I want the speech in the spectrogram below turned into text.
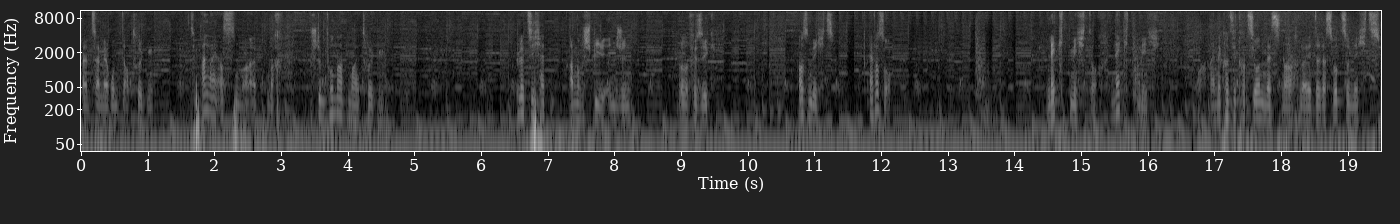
beim zweimal runterdrücken. Zum allerersten Mal. Nach bestimmt 100 Mal drücken. Plötzlich hat ein anderes Spiel Engine. Oder Physik. Aus dem Nichts. Einfach so. Leckt mich doch. Leckt mich. Boah, meine Konzentration lässt nach, Leute. Das wird so nichts.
